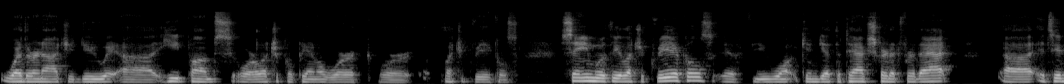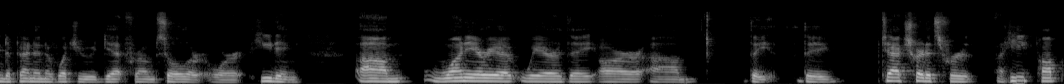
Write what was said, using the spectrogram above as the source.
whether or not you do uh, heat pumps or electrical panel work or electric vehicles. Same with the electric vehicles. If you want, can get the tax credit for that, uh, it's independent of what you would get from solar or heating. Um, one area where they are um, the the tax credits for a heat pump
